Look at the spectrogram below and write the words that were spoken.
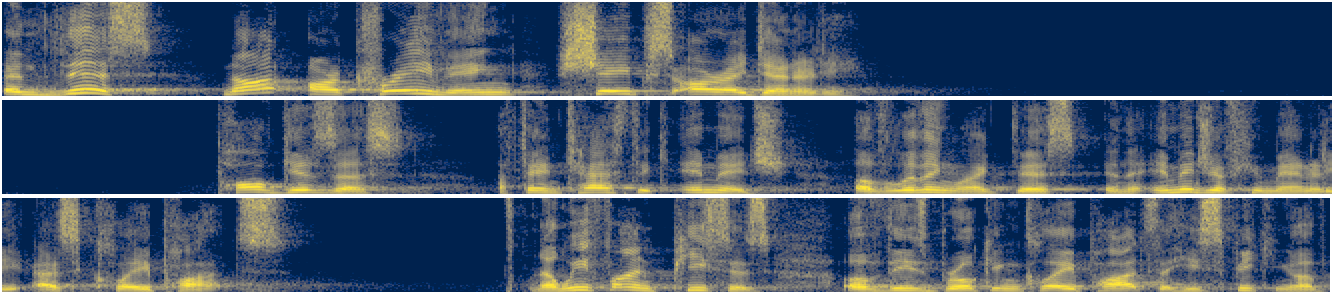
And this, not our craving, shapes our identity. Paul gives us a fantastic image of living like this in the image of humanity as clay pots. Now, we find pieces of these broken clay pots that he's speaking of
